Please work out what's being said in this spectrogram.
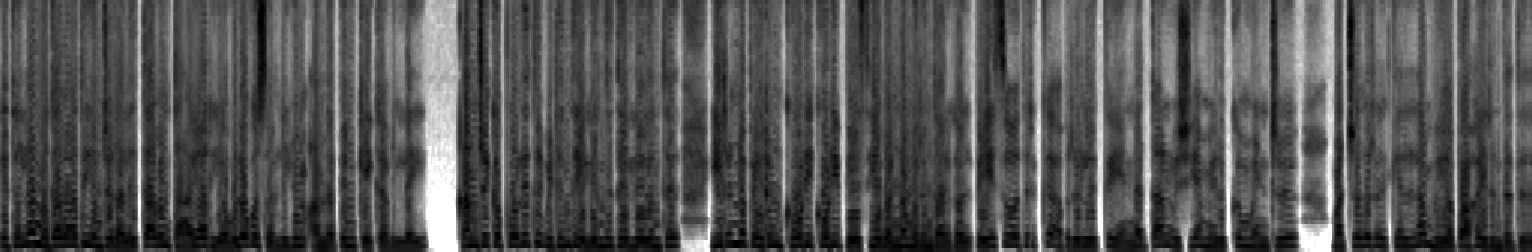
இதெல்லாம் உதவாது என்று லலிதாவின் தாயார் எவ்வளவு சொல்லியும் அந்த பெண் கேட்கவில்லை. அன்றைக்கு பொழுது விடிந்து எழுந்ததிலிருந்து இரண்டு பேரும் கூடி கூடி பேசிய வண்ணம் இருந்தார்கள். பேசுவதற்கு அவர்களுக்கு என்னத்தான் விஷயம் இருக்கும் என்று மற்றவர்களுக்கெல்லாம் வியப்பாக இருந்தது.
